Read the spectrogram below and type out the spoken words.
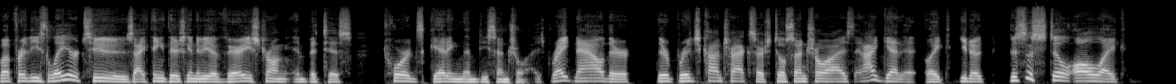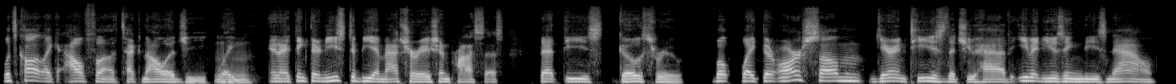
But for these layer twos, I think there's going to be a very strong impetus towards getting them decentralized. Right now, they're their bridge contracts are still centralized. And I get it. Like, you know, this is still all like, let's call it like alpha technology. Like, mm-hmm. and I think there needs to be a maturation process that these go through. But like, there are some guarantees that you have even using these now.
